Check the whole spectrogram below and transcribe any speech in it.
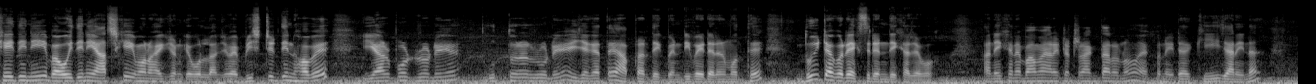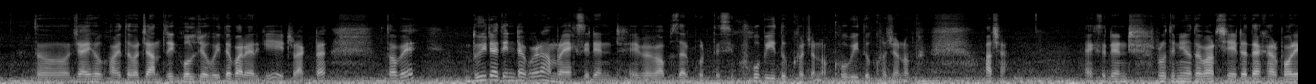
সেই দিনই বা ওই দিনই আজকেই মনে হয় একজনকে বললাম যে, ভাই, বৃষ্টির দিন হবে এয়ারপোর্ট রোডে উত্তরার রোডে এই জায়গাতে আপনার দেখবেন ডিভাইডারের মধ্যে দুইটা করে অ্যাক্সিডেন্ট দেখা যাব। আর এখানে বামে আরেকটা ট্রাক দাঁড়ানো, এখন এটা কি জানি না। তো যাই হোক হয়তো বা যান্ত্রিক গোলযোগ হইতে পারে আর কি এই ট্রাকটা। তবে দুইটা, তিনটা করে আমরা অ্যাক্সিডেন্ট এইভাবে অবজার্ভ করতেছি। খুবই দুঃখজনক খুবই দুঃখজনক। আচ্ছা অ্যাক্সিডেন্ট প্রতিনিয়ত বাড়ছে, এটা দেখার পরে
